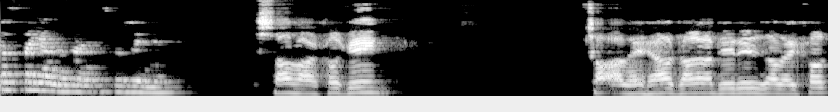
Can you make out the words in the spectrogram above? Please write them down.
постоянно заняты служением. Some are cooking. So they have Jagannath deities, so they cook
